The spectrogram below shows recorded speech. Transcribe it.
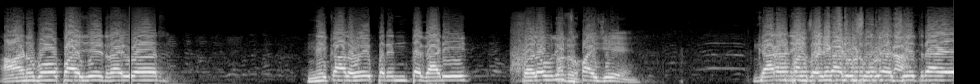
अनुभव पाहिजे ड्रायव्हर. निकाल होईपर्यंत गाडी पळवलीच. पाहिजे. कारण हे बैलगाडी. क्षेत्र आहे.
